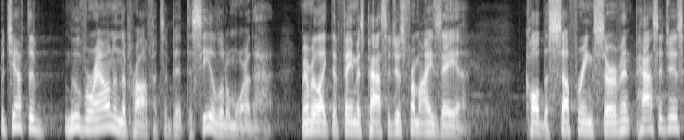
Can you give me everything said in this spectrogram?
But you have to move around in the prophets a bit to see a little more of that. Remember, like the famous passages from Isaiah called the suffering servant passages.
